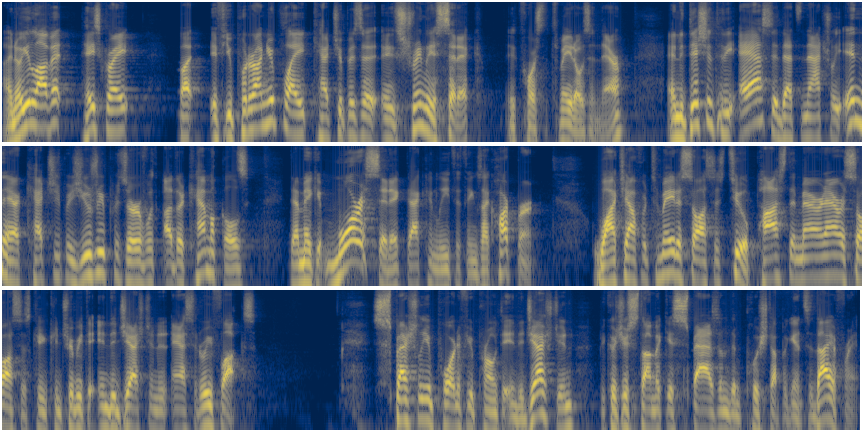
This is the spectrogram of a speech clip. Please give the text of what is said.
I know you love it, tastes great, but if you put it on your plate, ketchup is a, extremely acidic. Of course, the tomatoes in there. In addition to the acid that's naturally in there, ketchup is usually preserved with other chemicals that make it more acidic that can lead to things like heartburn. Watch out for tomato sauces too. Pasta and marinara sauces can contribute to indigestion and acid reflux. Especially important if you're prone to indigestion because your stomach is spasmed and pushed up against the diaphragm.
